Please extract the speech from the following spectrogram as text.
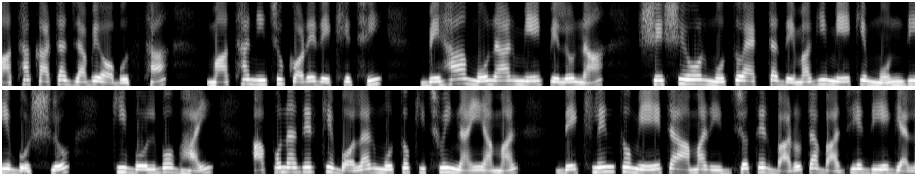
মাথা কাটা যাবে অবস্থা। মাথা নিচু করে রেখেছি। বেহা মন আর মেয়ে পেল না, শেষে ওর মতো একটা দেমাগি মেয়েকে মন দিয়ে বসল, কি বলব ভাই, আপনাদেরকে বলার মতো কিছুই নাই আমার, দেখলেন তো মেয়েটা আমার ইজ্জতের বারোটা বাজিয়ে দিয়ে গেল,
